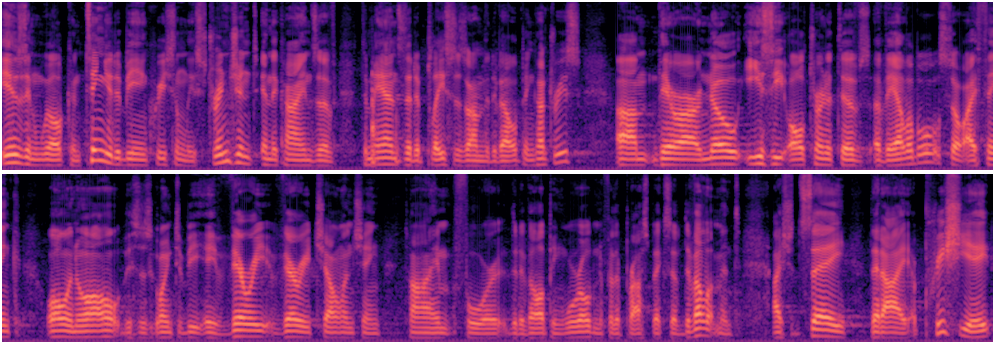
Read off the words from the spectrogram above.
is and will continue to be increasingly stringent in the kinds of demands that it places on the developing countries. Um, there are no easy alternatives available, so I think all in all, this is going to be a very, very challenging time for the developing world and for the prospects of development. I should say that I appreciate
